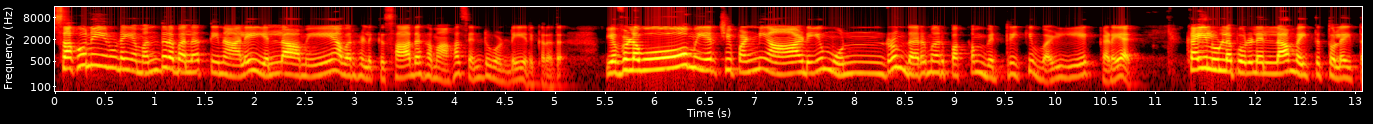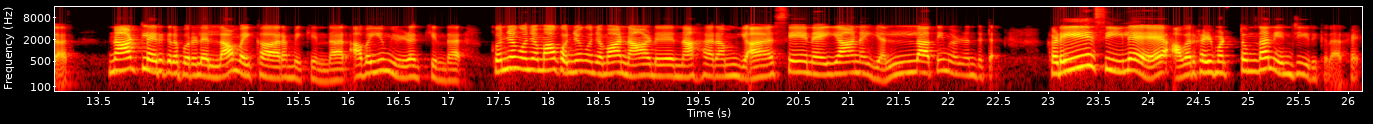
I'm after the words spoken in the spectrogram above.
சகுனியினுடைய மந்திர பலத்தினாலே எல்லாமே அவர்களுக்கு சாதகமாக சென்று கொண்டே இருக்கிறது. எவ்வளவோ முயற்சி பண்ணி ஆடியும் ஒன்றும் தர்மர் பக்கம் வெற்றிக்கு வழியே கிடையாது. கையில் உள்ள பொருளெல்லாம் வைத்து தொலைத்தார். நாட்டில் இருக்கிற பொருளெல்லாம் வைக்க ஆரம்பிக்கின்றார். அவையும் இழக்கின்றார். கொஞ்சம் கொஞ்சமாக கொஞ்சம் கொஞ்சமாக நாடு நகரம் சேனை யானை எல்லாத்தையும் இழந்துட்டார். கடைசியில் அவர்கள் மட்டும்தான் எஞ்சி இருக்கிறார்கள்.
